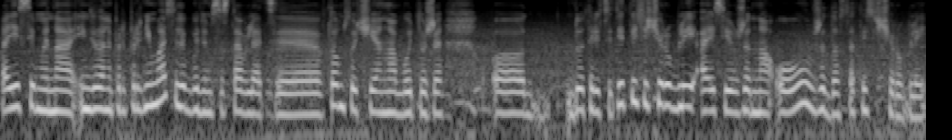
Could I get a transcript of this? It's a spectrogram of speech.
А если мы на индивидуального предпринимателя будем составлять, в том случае она будет уже до 30 тысяч рублей, а если уже на ООО, уже до 100 тысяч рублей.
